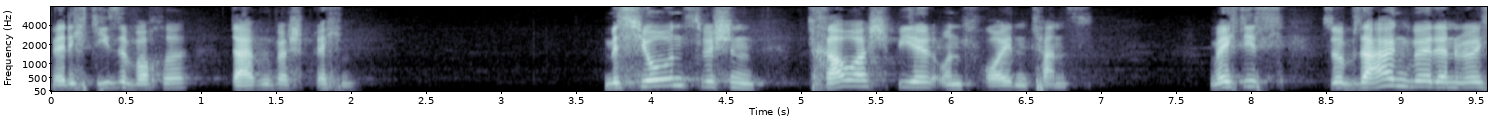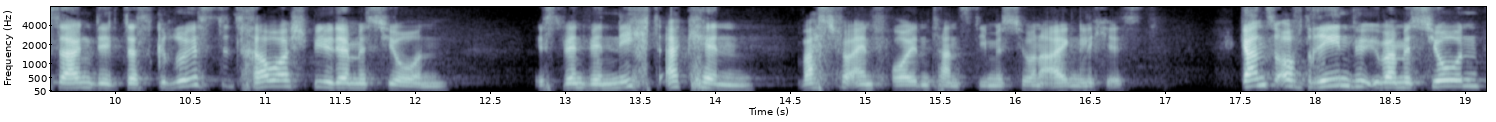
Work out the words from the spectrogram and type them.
werde ich diese Woche darüber sprechen? Mission zwischen Trauerspiel und Freudentanz. wenn ich dies so sagen würde, dann würde ich sagen, das größte Trauerspiel der Mission ist, wenn wir nicht erkennen, was für ein Freudentanz die Mission eigentlich ist. Ganz oft reden wir über Mission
